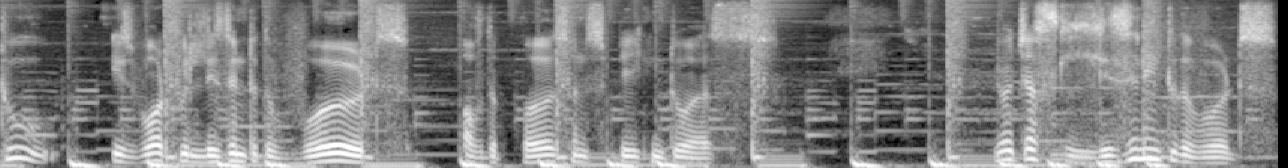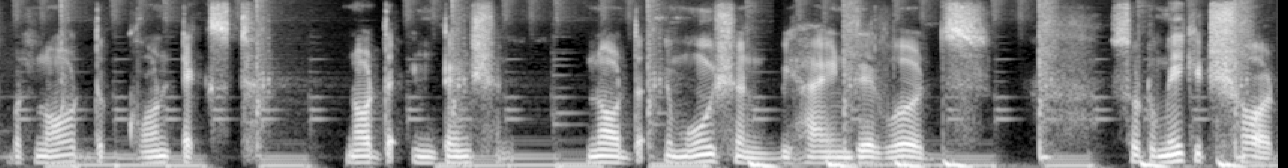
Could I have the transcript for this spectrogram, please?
to is what we listen to the words of the person speaking to us you're just listening to the words, but not the context, not the intention, not the emotion behind their words. So, to make it short,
